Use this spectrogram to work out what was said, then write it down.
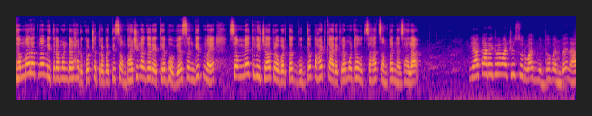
धम्मरत्न मित्रमंडळ हडकोट छत्रपती संभाजीनगर येथे भव्य संगीतमय सम्यक विचार प्रवर्तक बुद्ध पहाट कार्यक्रम मोठ्या उत्साहात संपन्न झाला. या कार्यक्रमाची सुरुवात बुद्ध वंदना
